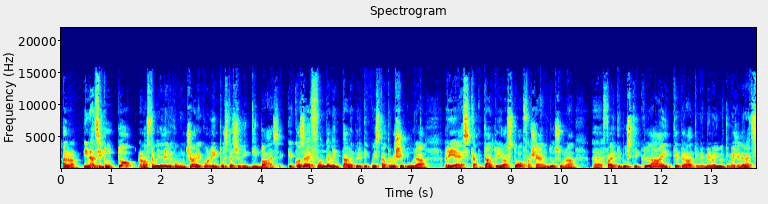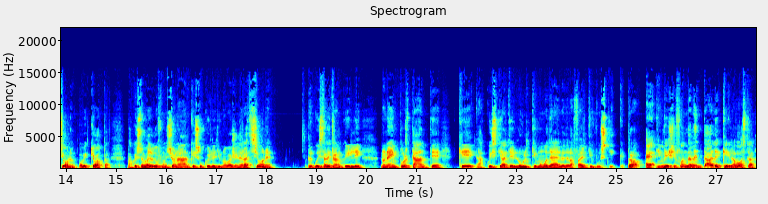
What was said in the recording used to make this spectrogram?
Allora, innanzitutto la nostra guida deve cominciare con le impostazioni di base. Che cosa è fondamentale perché questa procedura riesca? Intanto io la sto facendo su una uh, Fire TV Stick Lite, peraltro nemmeno di ultima generazione, un po' vecchiotta, ma questo metodo funziona anche su quelle di nuova generazione, per cui state tranquilli, non è importante che acquistiate l'ultimo modello della Fire TV Stick, però è invece fondamentale che la vostra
